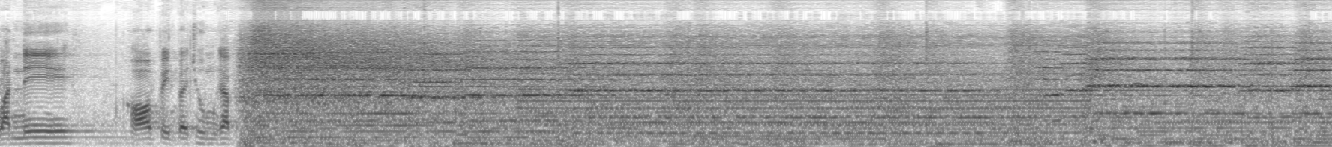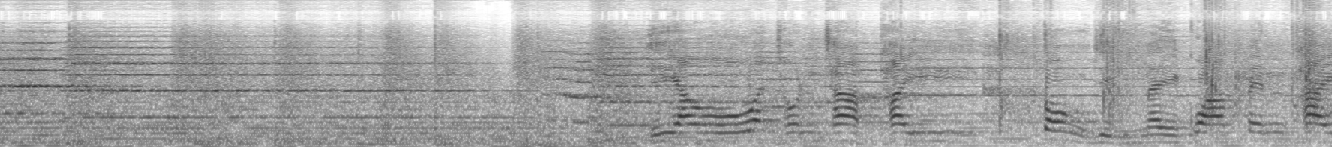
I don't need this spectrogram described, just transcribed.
วันนี้ขอปิดประชุมครับเยาวชนชาติไทย ต้องยิ่งในความเป็นไทย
